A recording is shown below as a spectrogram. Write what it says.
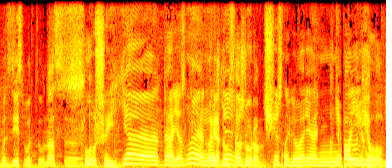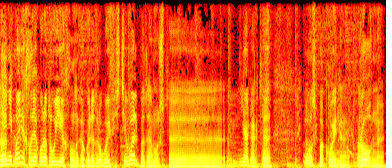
Вот здесь вот у нас... э, Слушай, я, да, я знаю, но Рядом я, с Ажуром. честно говоря, не ты, по-моему, не поехал. был, да? Я не поехал, я куда-то уехал на какой-то другой фестиваль, потому что э, я как-то, ну, спокойно, ровно.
